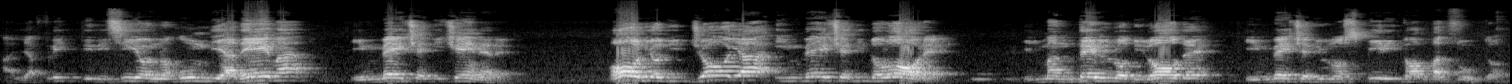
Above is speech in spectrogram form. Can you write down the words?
agli afflitti di Sion un diadema invece di cenere, olio di gioia invece di dolore, il mantello di lode invece di uno spirito abbattuto,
